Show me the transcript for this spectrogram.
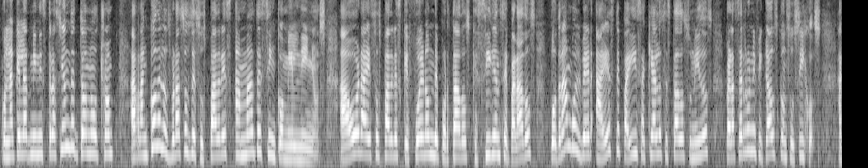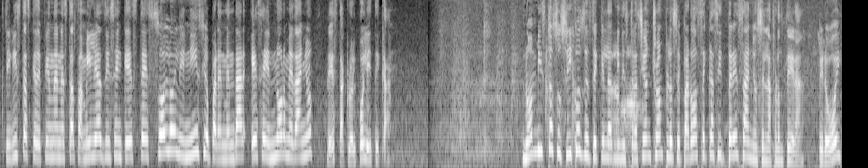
con la que la administración de Donald Trump arrancó de los brazos de sus padres a más de 5 mil niños. Ahora esos padres que fueron deportados, que siguen separados, podrán volver a este país, aquí a los Estados Unidos, para ser reunificados con sus hijos. Activistas que defienden estas familias dicen que este es solo el inicio para enmendar ese enorme daño de esta cruel política. No han visto a sus hijos desde que la administración Trump los separó hace casi tres años en la frontera. Pero hoy,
